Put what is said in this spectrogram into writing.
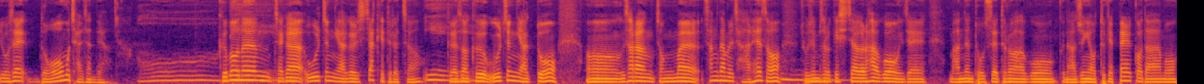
요새 너무 잘 잔대요. 오, 그분은 네. 제가 우울증 약을 시작해 드렸죠. 예. 그래서 그 우울증 약도 어 의사랑 정말 상담을 잘 해서 음, 조심스럽게 시작을 하고 이제 맞는 도수에 들어가고 그 나중에 어떻게 뺄 거다 뭐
